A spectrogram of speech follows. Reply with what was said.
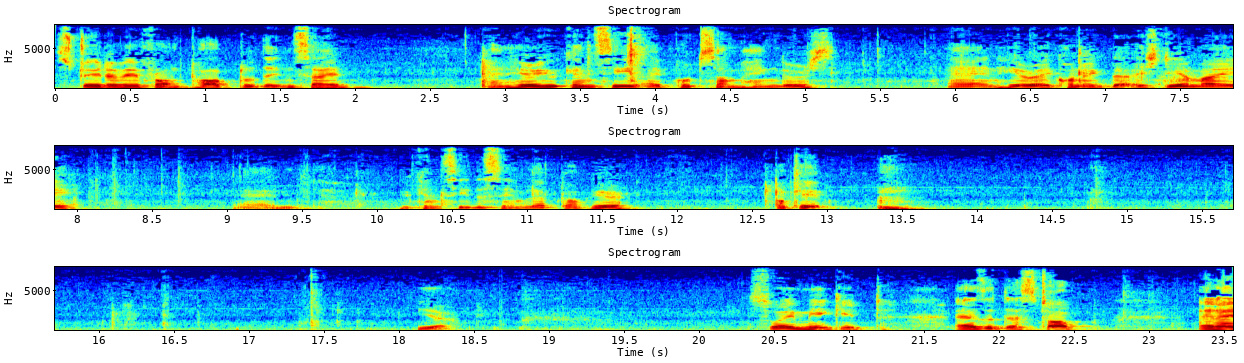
straight away from top to the inside. And here you can see I put some hangers. And here I connect the HDMI and you can see the same laptop here. Okay yeah so I make it as a desktop and I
